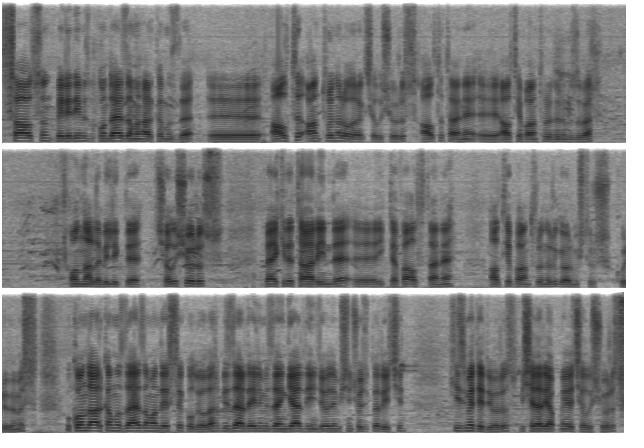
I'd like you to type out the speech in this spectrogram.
Sağ olsun belediyemiz bu konuda her zaman arkamızda. E, 6 antrenör olarak çalışıyoruz. 6 tane e, altyapı antrenörümüz var. Onlarla birlikte çalışıyoruz. Belki de tarihinde e, ilk defa 6 tane altyapı antrenörü görmüştür kulübümüz. Bu konuda arkamızda her zaman destek oluyorlar. Bizler de elimizden geldiğince Ödemiş'in çocukları için hizmet ediyoruz. Bir şeyler yapmaya çalışıyoruz.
